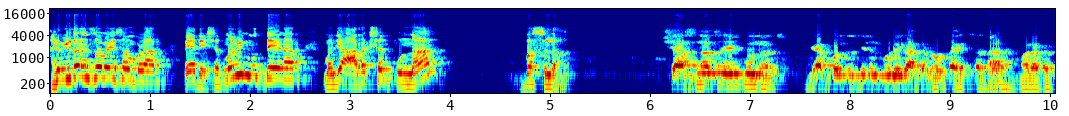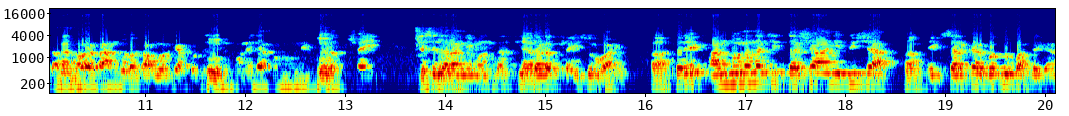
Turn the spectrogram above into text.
आणि विधानसभाही संपणार. या देशात नवीन मुद्दे येणार. म्हणजे आरक्षण पुन्हा बसलं शासनाचं एकूणच ज्या पद्धतीने गुन्हे दाखल होत आहेत सध्या हा. मराठा हा. मराठा आंदोलकांवर ज्या पद्धतीने हम्म. गुन्हे दाखल होऊन हम्म. दडपशाही जसे. जरांगे म्हणतात की हा. दडपशाही सुरू आहे हा. तर एक आंदोलनाची दशा आणि दिशा हा. एक सरकार बदलू पाहते का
